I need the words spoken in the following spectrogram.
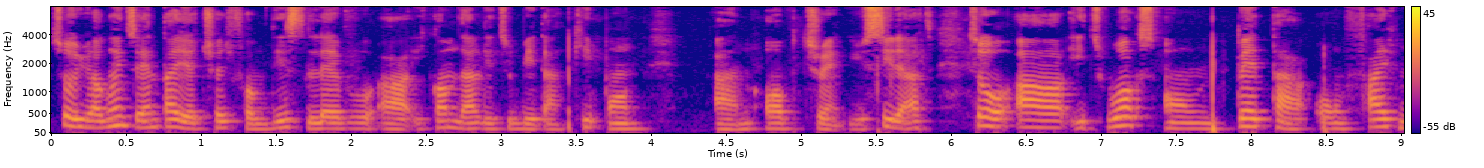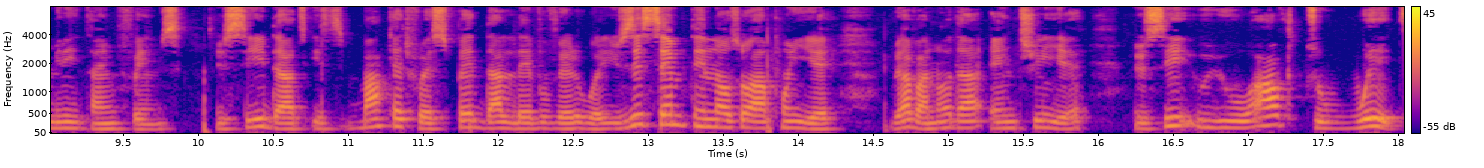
So you are going to enter your trade from this level uh it come down a little bit and keep on an uptrend you see that? So uh it works on better on five minute time frames. You see that? Its market respect that level very well. You see same thing also happen here we have another entry here. You see you have to wait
